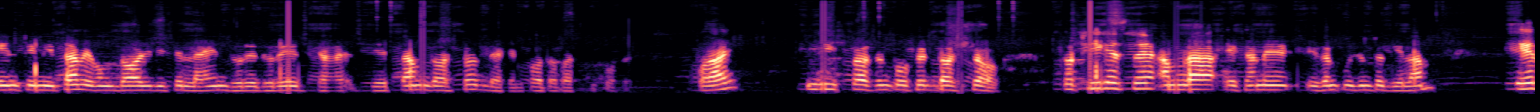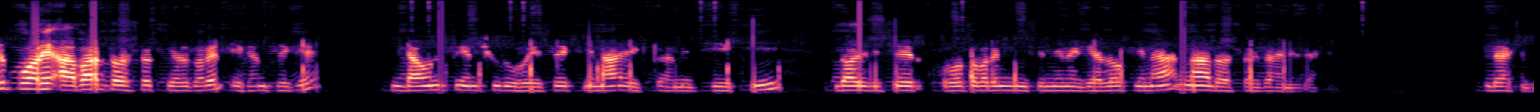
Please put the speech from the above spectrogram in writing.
এন্ট্রি নিতাম এবং দশ বিশের লাইন ধরে ধরে যেতাম দর্শক, দেখেন কত পার্সেন্ট প্রফিট প্রায় তিরিশ পার্সেন্ট প্রফিট দর্শক। তো ঠিক আছে, আমরা এখানে, এখান পর্যন্ত গেলাম। এরপরে আবার দর্শক খেয়াল করেন, এখান থেকে ডাউন ট্রেন শুরু হয়েছে কিনা একটু আমি দেখি, দশ বিশের ক্রস ওভারের নিচে নেমে গেল কিনা? না দর্শক যায়নি দেখেন। দেখেন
